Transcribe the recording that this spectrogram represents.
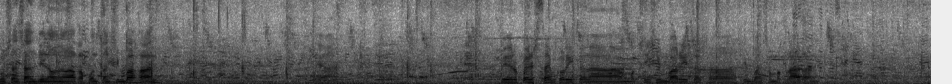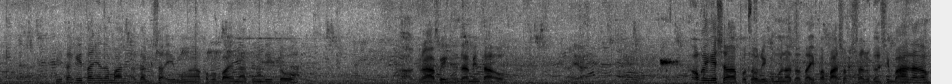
kung saan saan din ako nakakapuntang simbahan. Ayan. Pero first time ko rito na magsisimba rito sa simbahan sa Baklaran. Kitang kita niya naman, adagsa yung mga kababayan natin dito. Ah, grabe, daming tao. Ayan. Okay guys, uh, putulin ko muna ito tayo papasok sa loob ng simbahan ano,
